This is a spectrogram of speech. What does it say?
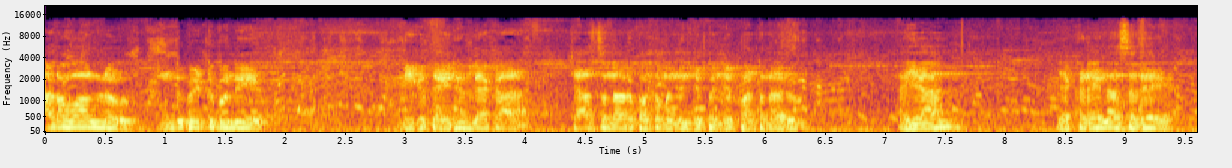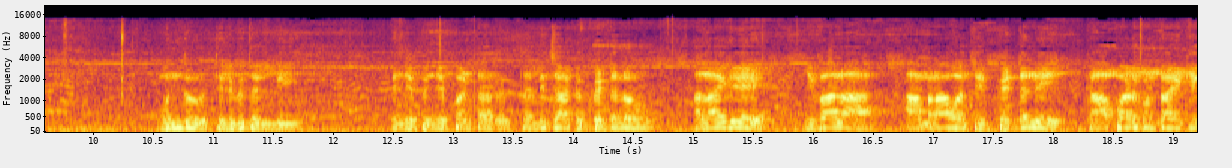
ఆడవాళ్ళు ముందు పెట్టుకుని మీకు ధైర్యం లేక చేస్తున్నారు కొంతమందిని చెప్పని చెప్పి అంటున్నారు. అయ్యా ఎక్కడైనా సరే ముందు తెలుగు తల్లి అని చెప్పి చెప్పి అంటారు. తల్లి చాటు బిడ్డలు. అలాగే ఇవాళ అమరావతి బిడ్డని కాపాడుకుంటానికి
